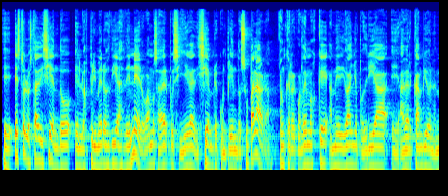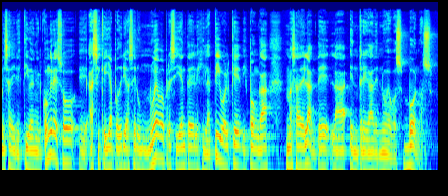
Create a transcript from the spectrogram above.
Eh, esto lo está diciendo en los primeros días de enero. Vamos a ver pues, si llega diciembre cumpliendo su palabra. Aunque recordemos que a medio año podría eh, haber cambio en la mesa directiva en el Congreso, eh, así que ya podría ser un nuevo presidente legislativo el que disponga más adelante la entrega de nuevos bonos.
